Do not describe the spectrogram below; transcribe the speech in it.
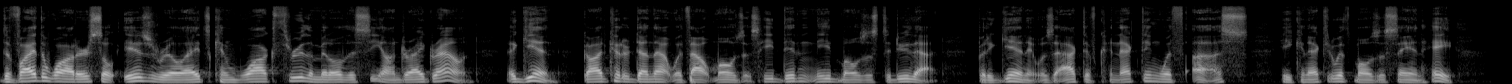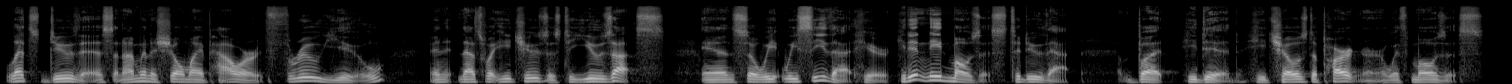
divide the waters so Israelites can walk through the middle of the sea on dry ground. Again, God could have done that without Moses. He didn't need Moses to do that. But again, it was an act of connecting with us. He connected with Moses, saying, Hey, let's do this, and I'm going to show my power through you. And that's what he chooses to use us. And so we, we see that here. He didn't need Moses to do that, but he did. He chose to partner with Moses.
